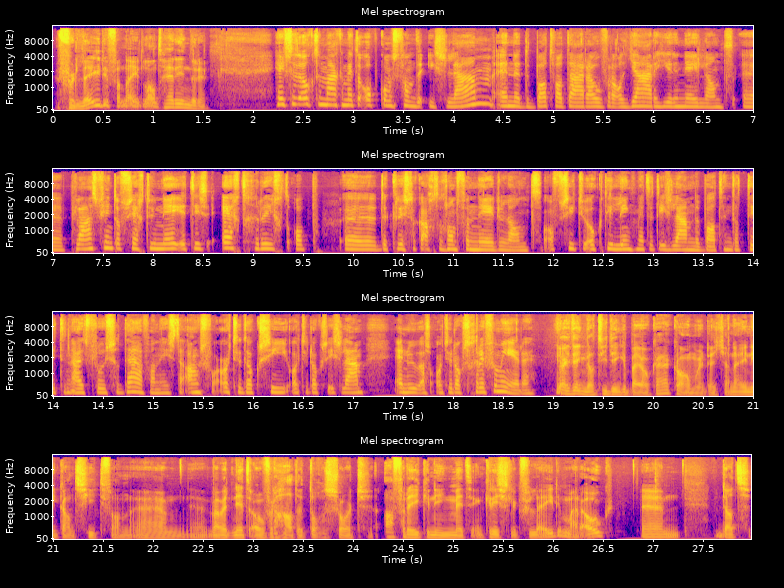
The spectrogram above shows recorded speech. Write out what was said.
verleden van Nederland herinneren. Heeft het ook te maken met de opkomst van de islam... en het debat wat daarover al jaren hier in Nederland uh, plaatsvindt? Of zegt u nee, het is echt gericht op uh, de christelijke achtergrond van Nederland? Of ziet u ook die link met het islamdebat... en dat dit een uitvloeisel daarvan is? De angst voor orthodoxie, orthodox islam... en u als orthodox gereformeerde? Ja, ik denk dat die dingen bij elkaar komen. Dat je aan de ene kant ziet van, uh, waar we het net over hadden... toch een soort afrekening met een christelijk verleden... maar ook Um, dat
